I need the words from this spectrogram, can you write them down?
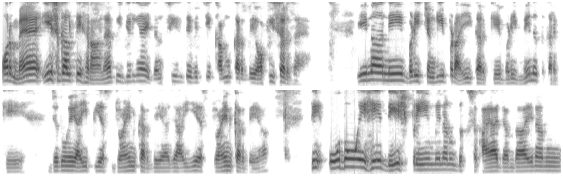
ਔਰ ਮੈਂ ਇਸ ਗੱਲ ਤੇ ਹੈਰਾਨ ਹੈ ਵੀ ਜਿਹੜੀਆਂ ਏਜੰਸੀਜ਼ ਦੇ ਵਿੱਚ ਇਹ ਕੰਮ ਕਰਦੇ ਆਫੀਸਰਸ ਹੈ, ਇਹਨਾਂ ਨੇ ਬੜੀ ਚੰਗੀ ਪੜ੍ਹਾਈ ਕਰਕੇ, ਬੜੀ ਮਿਹਨਤ ਕਰਕੇ ਜਦੋਂ ਇਹ ਆਈਪੀਐਸ ਜੁਆਇਨ ਕਰਦੇ ਆ ਜਾਂ ਆਈਏਐਸ ਜੁਆਇਨ ਕਰਦੇ ਆ, ਤੇ ਉਦੋਂ ਇਹ ਦੇਸ਼ ਪ੍ਰੇਮ ਇਹਨਾਂ ਨੂੰ ਦਿਖ- ਸਿਖਾਇਆ ਜਾਂਦਾ, ਇਹਨਾਂ ਨੂੰ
